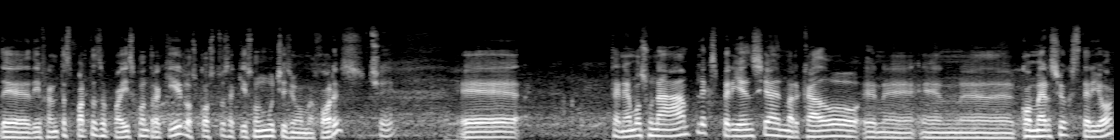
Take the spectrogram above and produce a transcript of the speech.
de, diferentes partes del país contra aquí, los costos aquí son muchísimo mejores. Sí. Eh, tenemos una amplia experiencia en mercado, en, eh, eh, comercio exterior.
